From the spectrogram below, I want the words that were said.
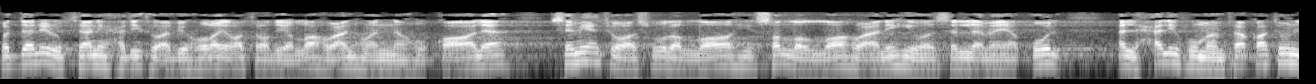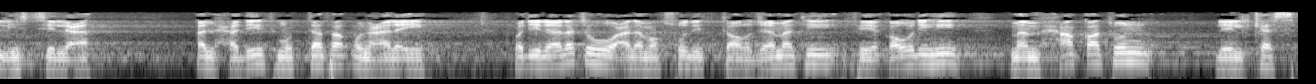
والدليل الثاني حديث أبي هريرة رضي الله عنه أنه قال سمعت رسول الله صلى الله عليه وسلم يقول الحلف منفقة للسلعة. الحديث متفق عليه. ودلالته على مقصود الترجمة في قوله ممحقة للكسب.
